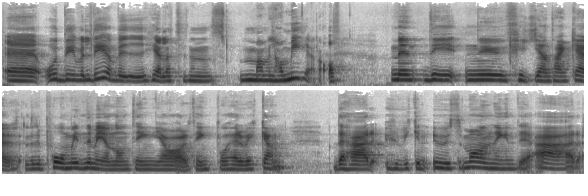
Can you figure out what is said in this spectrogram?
Eh, och det är väl det vi hela tiden, man vill ha mer av. Men det, nu fick jag en tanke det påminner mig om någonting jag har tänkt på här i veckan. Det här hur, vilken utmaning det är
